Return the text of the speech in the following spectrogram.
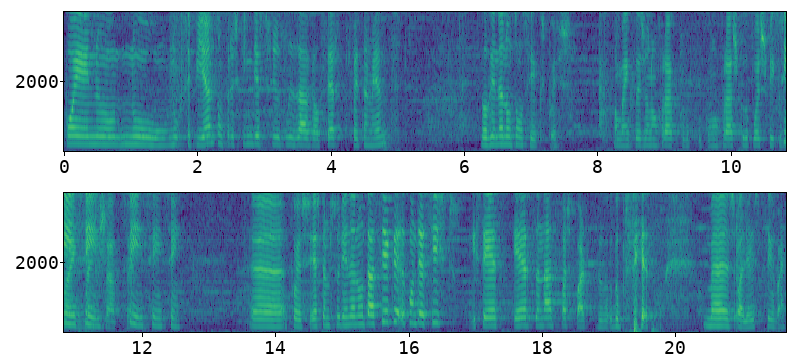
põem no, no, no recipiente, um frasquinho destes reutilizável serve perfeitamente. Eles ainda não estão secos, pois. Convém que seja num frasco, um frasco depois fique Sim, bem, sim, bem fechado, certo? sim, sim, sim. Ah, pois, esta mistura ainda não está seca, acontece isto. Isto é, é artesanato, faz parte do, do processo. Mas, olha, este saiu bem.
